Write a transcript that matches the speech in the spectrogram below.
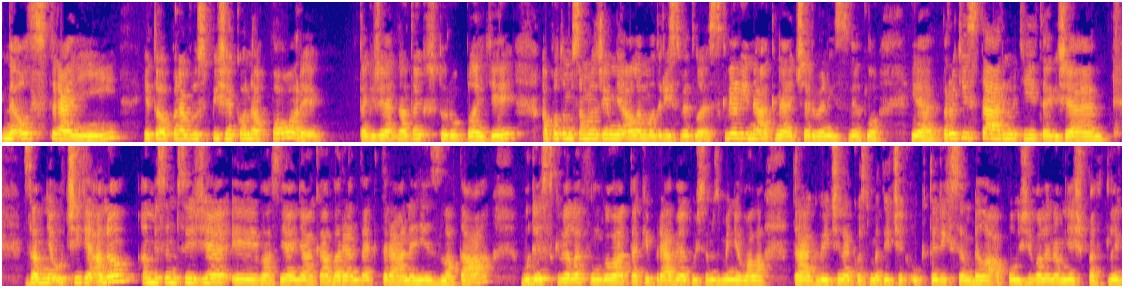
neodstraní, je to opravdu spíš jako na pory takže na texturu pleti. A potom samozřejmě ale modrý světlo je skvělý na akné, červený světlo je proti stárnutí, takže za mě určitě ano. A myslím si, že i vlastně nějaká varianta, která není zlatá, bude skvěle fungovat, taky právě, jak už jsem zmiňovala, tak většina kosmetiček, u kterých jsem byla a používali na mě špachtly,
